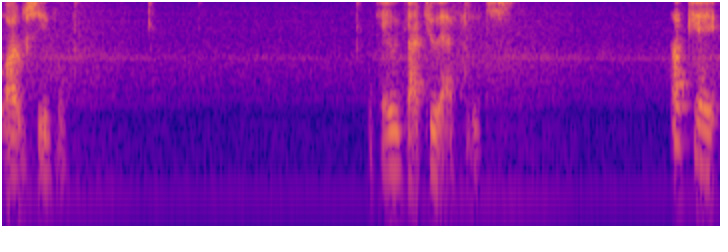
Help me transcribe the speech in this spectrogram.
wide receiver. Okay, we got two athletes. Okay.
